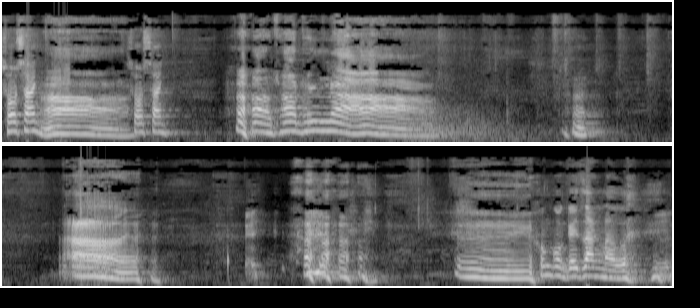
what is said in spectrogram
so sánh À. So sánh Tha thế nào À. Ừ. không còn cái răng nào rồi.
